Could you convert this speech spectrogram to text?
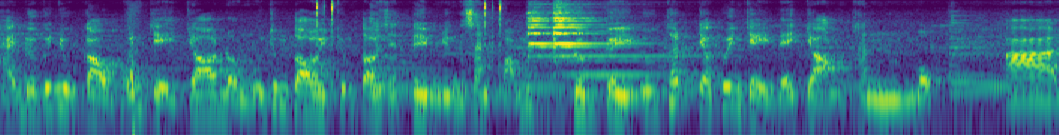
hãy đưa cái nhu cầu của anh chị cho đội ngũ chúng tôi. Chúng tôi sẽ tìm những sản phẩm cực kỳ yêu thích cho quý anh chị để chọn thành một à,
